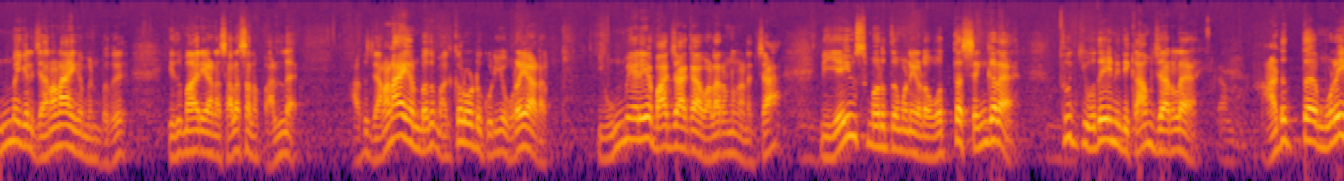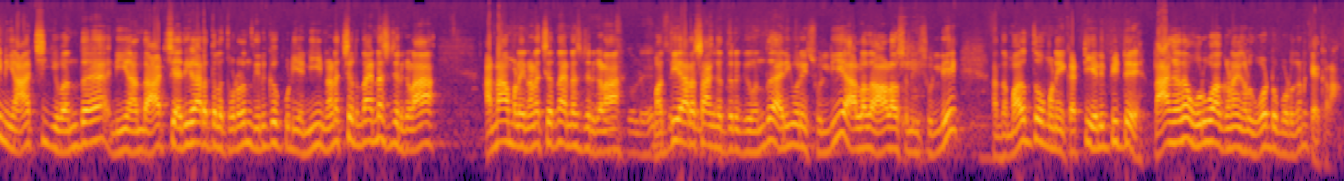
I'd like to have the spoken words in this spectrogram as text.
உண்மையில் ஜனநாயகம் என்பது இது மாதிரியான சலசலப்பு அல்ல. அது ஜனநாயகம் என்பது மக்களோடு கூடிய உரையாடல். நீ உண்மையிலேயே பாஜக வளரணும்னு நினச்சா நீ எய்ம்ஸ் மருத்துவமனையோட ஒத்த செங்கலை தூக்கி உதயநிதி காமிச்சார்ல அடுத்த முறை நீ ஆட்சிக்கு வந்த நீ அந்த ஆட்சி அதிகாரத்தில் தொடர்ந்து இருக்கக்கூடிய நீ நினச்சிருந்தா என்ன செஞ்சிருக்கலாம்? அண்ணாமலை நினச்சிருந்தா என்ன செஞ்சிருக்கலாம்? மத்திய அரசாங்கத்திற்கு வந்து அறிவுரை சொல்லி அல்லது ஆலோசனை சொல்லி அந்த மருத்துவமனையை கட்டி எழுப்பிட்டு நாங்கள் தான் உருவாக்கணும் எங்களுக்கு ஓட்டு போடுங்கன்னு கேட்கலாம்.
